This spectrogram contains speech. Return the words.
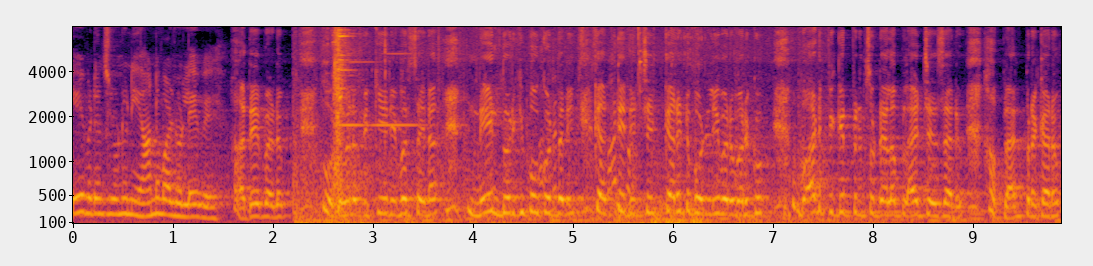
ఏ ఎవిడెన్స్ లోనూ నీ ఆనవాళ్ళు లేవే. అదే మేడం ఒకవేళ విక్కీ రివర్స్ అయినా నేను దొరికిపోకూడదని కత్తి నుంచి కరెంటు బోర్డు లీవర్ వరకు వాడి ఫింగర్ ప్రింట్స్ ఉండేలా ప్లాన్ చేశాను. ఆ ప్లాన్ ప్రకారం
